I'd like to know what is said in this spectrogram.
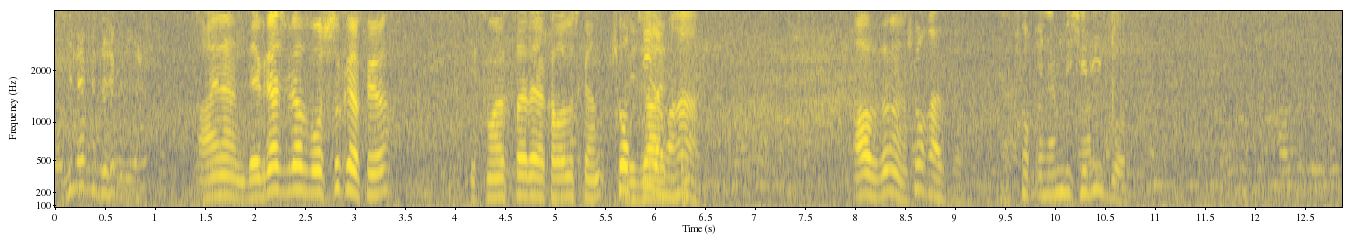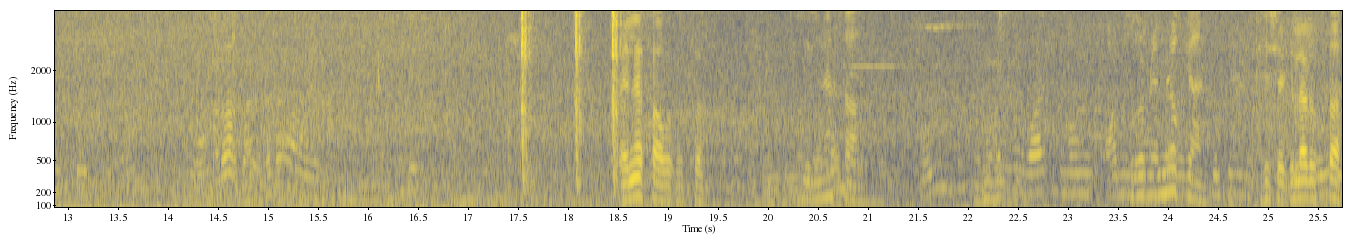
Yine bir devriye. Aynen. Debriyaj biraz boşluk yapıyor. İsmail Usta'yı da yakalamışken Çok rica değil ettim. ama ha. Az değil mi? Çok azdı. Yani çok önemli bir şey değil bu. Eline sağlık usta. Eline sağlık. Problem yok yani. Teşekkürler usta.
